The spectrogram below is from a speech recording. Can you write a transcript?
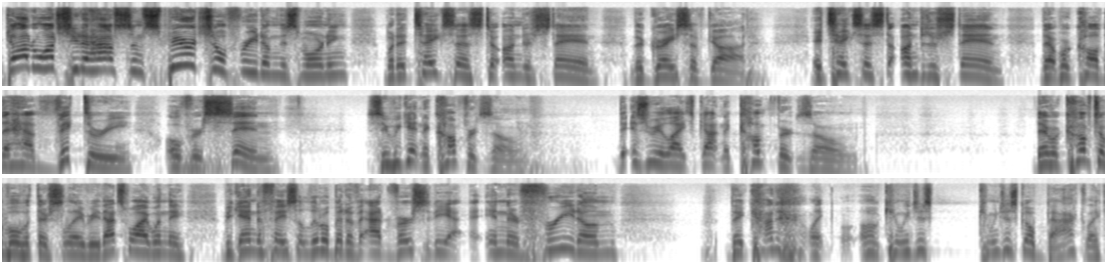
God wants you to have some spiritual freedom this morning, but it takes us to understand the grace of God. It takes us to understand that we're called to have victory over sin. See, we get in a comfort zone. The Israelites got in a comfort zone. They were comfortable with their slavery. That's why when they began to face a little bit of adversity in their freedom, they kind of like, oh, can we just can we just go back? Like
